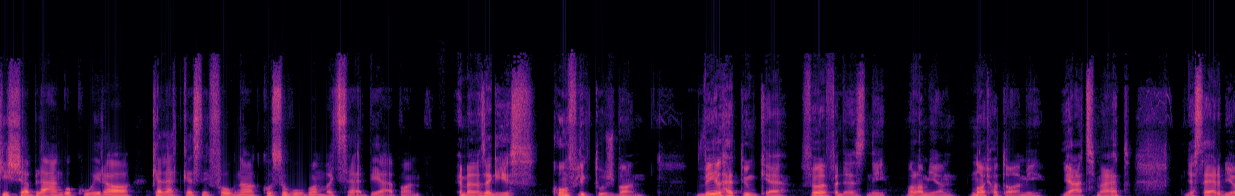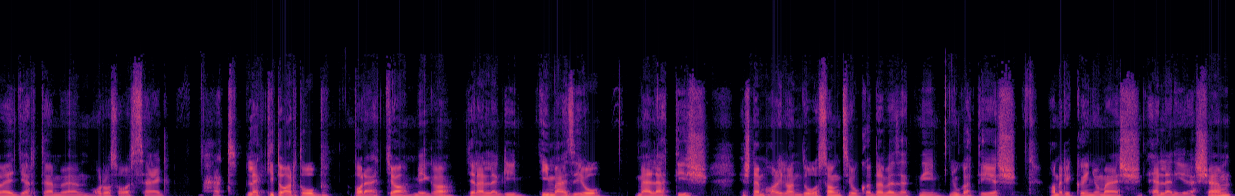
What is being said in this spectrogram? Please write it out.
kisebb lángok újra keletkezni fognak Koszovóban vagy Szerbiában. Ebben az egész konfliktusban vélhetünk-e felfedezni valamilyen nagyhatalmi játszmát, ugye Szerbia egyértelműen Oroszország hát legkitartóbb barátja még a jelenlegi invázió mellett is, és nem hajlandó szankciókat bevezetni nyugati és amerikai nyomás ellenére sem.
